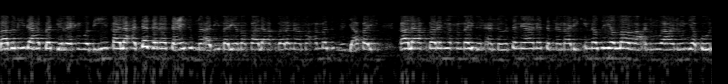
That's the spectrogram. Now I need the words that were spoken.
باب إذا هبت الريح وبه. قال، حدثنا سعيد بن أبي مريم. قال، أخبرنا محمد بن جعفر. قال، أخبرني حميد أنه سمع نس بن مالك رضي الله عنه وعنهم يقول،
